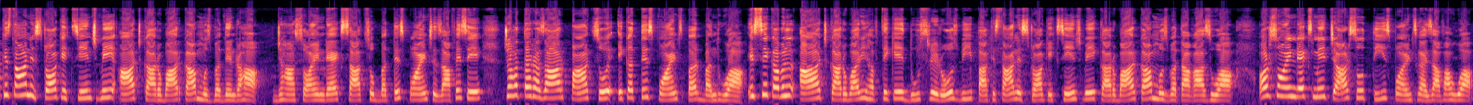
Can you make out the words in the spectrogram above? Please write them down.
पाकिस्तान स्टॉक एक्सचेंज में आज कारोबार का मुस्बत दिन रहा, जहाँ सौ इंडेक्स 732 पॉइंट्स इजाफे से चौहत्तर हज़ार पाँच सौ इकतीस पॉइंट्स पर बंद हुआ। इससे कबल आज कारोबारी हफ़्ते के दूसरे रोज भी पाकिस्तान स्टॉक एक्सचेंज में कारोबार का मुस्बत आगाज़ हुआ और सौ इंडेक्स में 430 पॉइंट्स का इजाफा हुआ,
